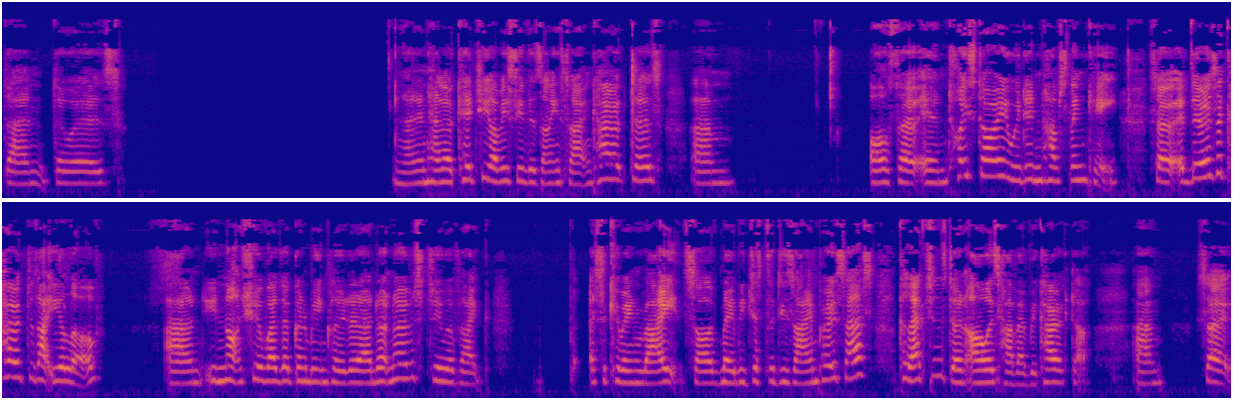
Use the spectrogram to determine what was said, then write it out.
then there was and then in Hello Kitty, obviously there's only certain characters. Um, also in Toy Story, we didn't have Slinky. So if there is a character that you love and you're not sure whether they're going to be included, I don't know if it's to do with like securing rights or maybe just the design process. Collections don't always have every character. Um, so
